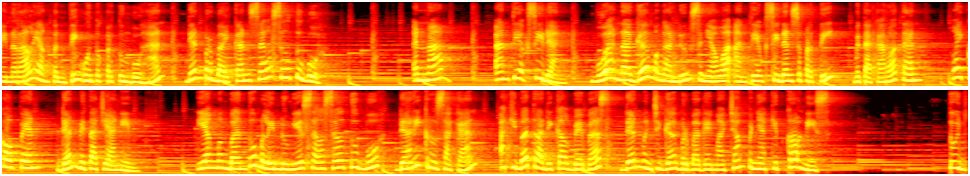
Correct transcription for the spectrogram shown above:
mineral yang penting untuk pertumbuhan dan perbaikan sel-sel tubuh. 6. Antioksidan. Buah naga mengandung senyawa antioksidan seperti beta-karoten, lycopene, dan beta-cianin yang membantu melindungi sel-sel tubuh dari kerusakan akibat radikal bebas dan mencegah berbagai macam penyakit kronis. 7.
